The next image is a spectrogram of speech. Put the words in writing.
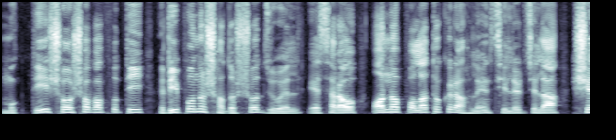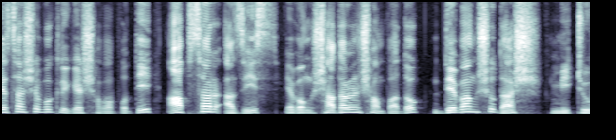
মুক্তি সহসভাপতি রিপন সদস্য জুয়েল। এছাড়াও অন্য পলাতকেরা হলেন সিলেট জেলা স্বেচ্ছাসেবক লীগের সভাপতি আফসার আজিজ এবং সাধারণ সম্পাদক দেবাংশু দাস মিটু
